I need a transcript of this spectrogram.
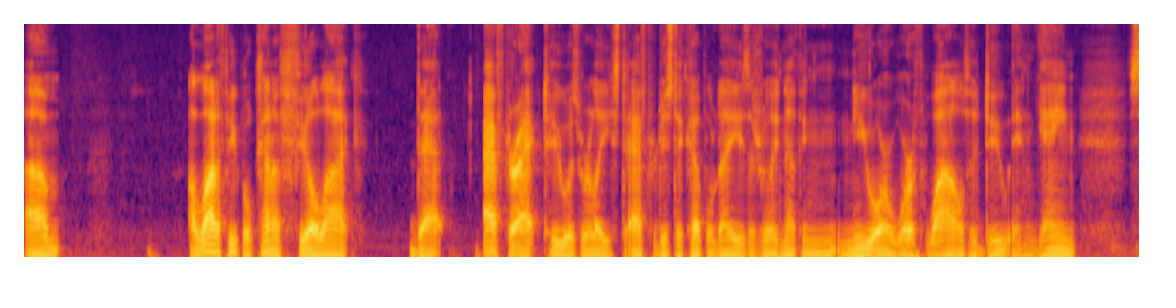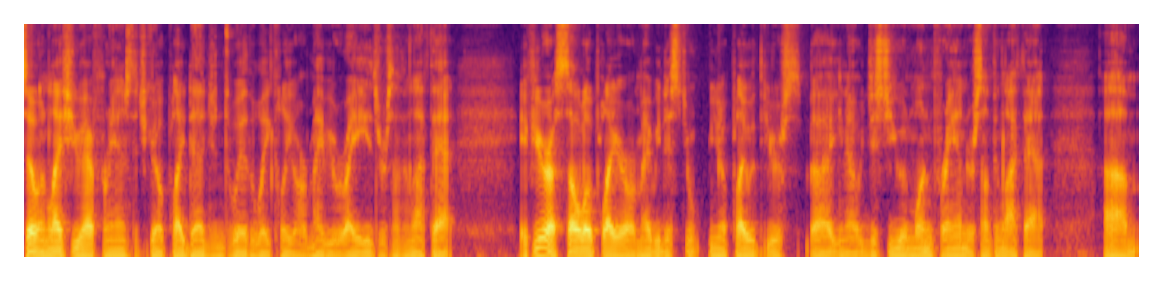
Um, a lot of people kind of feel like that after Act Two was released, after just a couple days, there's really nothing new or worthwhile to do in game. So unless you have friends that you go play dungeons with weekly, or maybe raids or something like that, if you're a solo player, or maybe just you know play with your uh, you know just you and one friend or something like that, um,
